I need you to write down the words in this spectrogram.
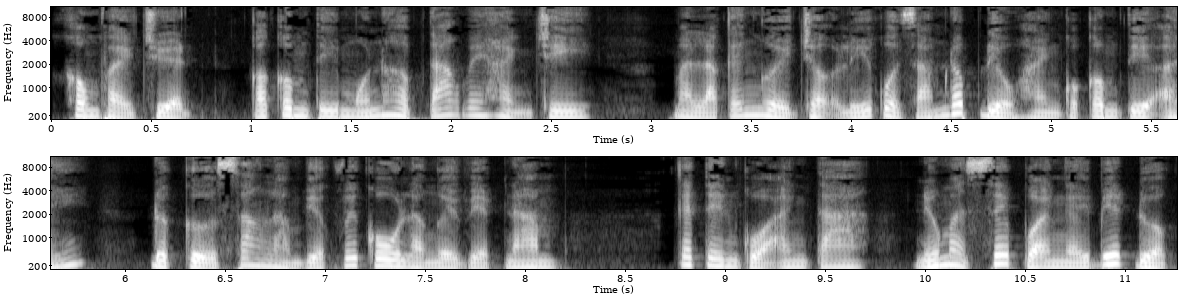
Không phải chuyện Có công ty muốn hợp tác với Hành Chi, Mà là cái người trợ lý của giám đốc điều hành của công ty ấy, Được cử sang làm việc với cô là người Việt Nam. Cái tên của anh ta, Nếu mà sếp của anh ấy biết được,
